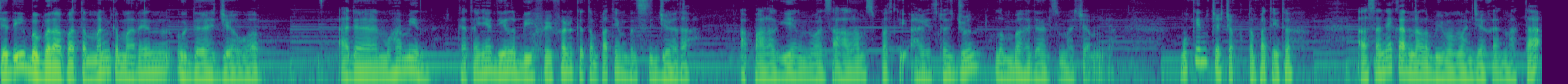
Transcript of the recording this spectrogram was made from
jadi beberapa teman kemarin udah jawab ada Muhammad katanya dia lebih prefer ke tempat yang bersejarah apalagi yang nuansa alam seperti air terjun, lembah dan semacamnya. Mungkin cocok tempat itu. Alasannya karena lebih memanjakan mata,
